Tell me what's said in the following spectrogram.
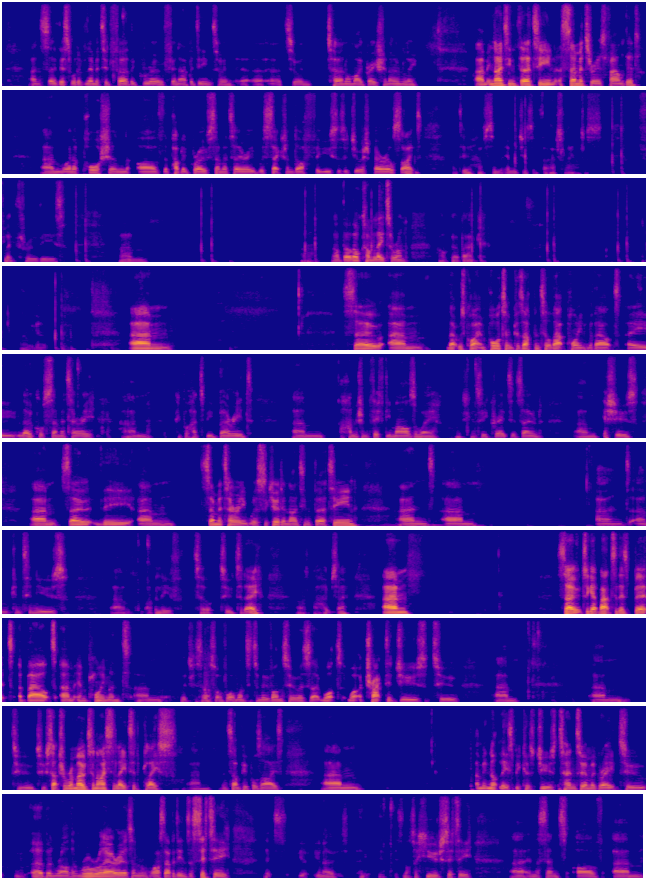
and so this would have limited further growth in Aberdeen to in, uh, uh, uh to internal migration only. Um, in 1913, a cemetery is founded um, when a portion of the Public Grove Cemetery was sectioned off for use as a Jewish burial site. I do have some images of that actually. I'll just flick through these. Um, uh, they'll, they'll come later on. I'll go back. There we go. Um, so um, that was quite important because up until that point, without a local cemetery, um, people had to be buried um, 150 miles away which you can see creates its own um, issues. Um, so the um, cemetery was secured in 1913 and um, and um, continues, um, I believe, to, to today. I, hope so. so to get back to this bit about employment, which is sort of what I wanted to move on to, is uh, what what attracted Jews to um, um, to to such a remote and isolated place um, in some people's eyes. Um, I mean, not least because Jews tend to immigrate to urban rather than rural areas, and whilst Aberdeen's a city, it's you know it's, it's not a huge city uh, in the sense of um,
